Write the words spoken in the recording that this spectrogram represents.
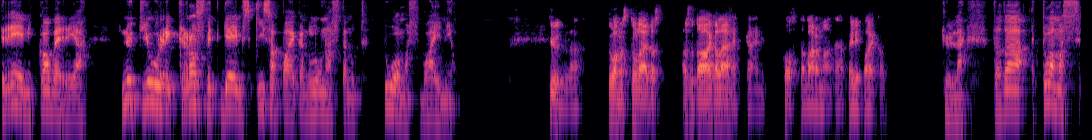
treenikaveri ja nyt juuri CrossFit Games kisapaikan lunastanut Tuomas Vainio. Kyllä. Tuomas tulee tuosta, asutaan aika lähekkäin, niin kohta varmaan tähän pelipaikalle. Kyllä. Tota, Tuomas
